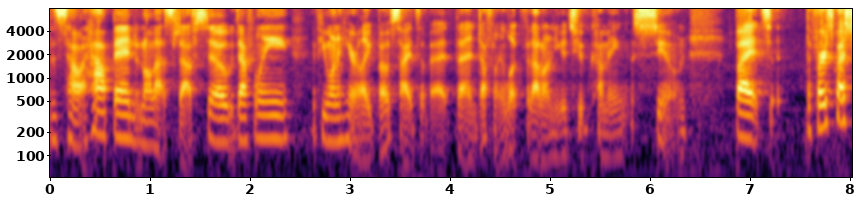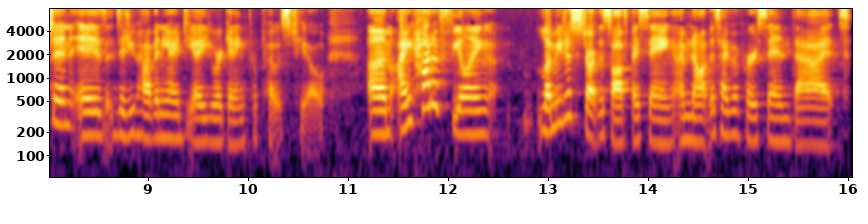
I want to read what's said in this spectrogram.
this is how it happened and all that stuff. So definitely if you want to hear like both sides of it then definitely look for that on youtube coming soon. But the first question is did you have any idea you were getting proposed to? Um, i had a feeling let me just start this off by saying i'm not the type of person that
